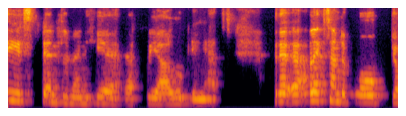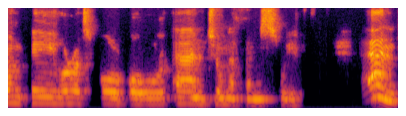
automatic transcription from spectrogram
these gentlemen here that we are looking at. The Alexander Pope, John Gay, Horace Walpole, and Jonathan Swift. And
